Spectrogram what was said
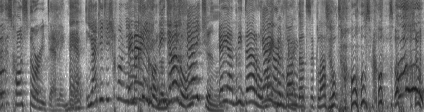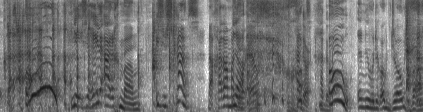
Dit is gewoon storytelling. En, ja, dit is gewoon Nee, helemaal nee, geen nee, roddel. niet Dit daarom. is feiten. Ja, ja, niet daarom. Maar ik ben bang feiten. dat uh, Klaas Otto ons komt opzoeken. Oeh, nee, is een hele aardige man. Is een schat. Nou, ga dan maar Ja. door, Els. Ga door, ga door. Oh, en nu word ik ook doodsbang.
